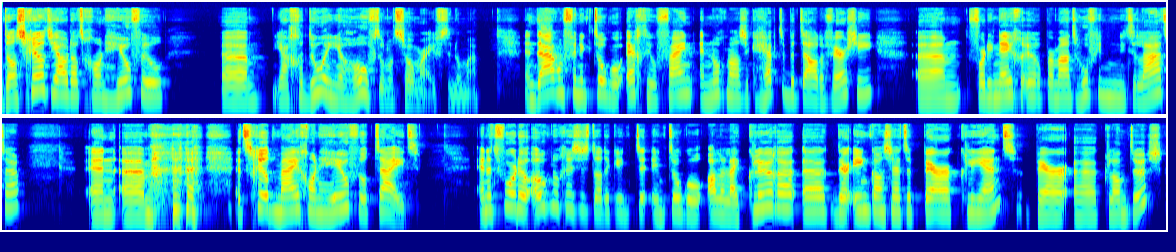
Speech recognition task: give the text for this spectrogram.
Dan scheelt jou dat gewoon heel veel uh, ja, gedoe in je hoofd, om het zo maar even te noemen. En daarom vind ik Toggle echt heel fijn. En nogmaals, ik heb de betaalde versie. Um, voor die 9 euro per maand hoef je het niet te laten. En um, het scheelt mij gewoon heel veel tijd. En het voordeel ook nog is, is dat ik in, in Toggle allerlei kleuren uh, erin kan zetten per cliënt, per uh, klant dus.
